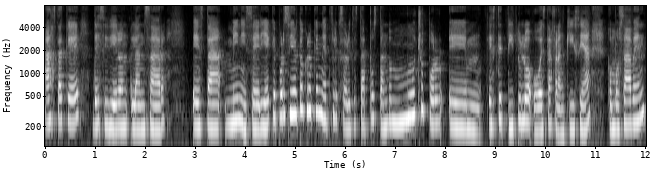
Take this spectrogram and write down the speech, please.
hasta que decidieron lanzar esta miniserie que por cierto creo que Netflix ahorita está apostando mucho por eh, este título o esta franquicia. Como saben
